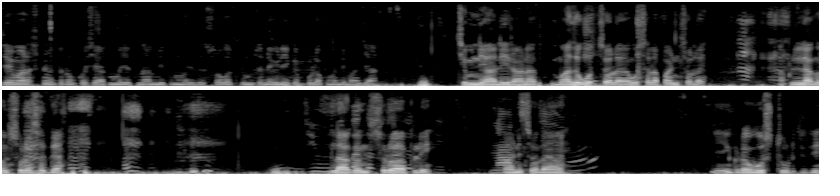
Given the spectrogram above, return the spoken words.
जय महाराष्ट्र मित्रांनो कसे आहात? मजेत ना? मी पण मजेत स्वागत तुमचं नवीन एका ब्लॉकमध्ये माझ्या. चिमणी आली रानात. माझं ऊस चालू आहे ऊसाला पाणी चालू आहे. आपली लागण सुरू आहे सध्या. लागण सुरू आहे आपली. पाणी चालू आहे. इकडं ऊस तोडते ती.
